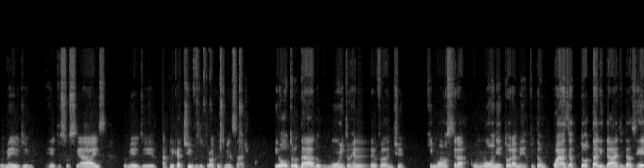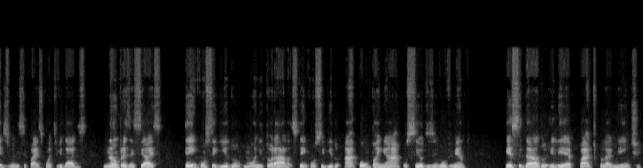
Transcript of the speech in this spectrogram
por meio de redes sociais, por meio de aplicativos de troca de mensagem. E outro dado muito relevante que mostra o monitoramento. Então, quase a totalidade das redes municipais com atividades não presenciais tem conseguido monitorá-las, tem conseguido acompanhar o seu desenvolvimento. Esse dado ele é particularmente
